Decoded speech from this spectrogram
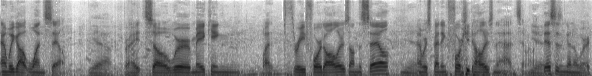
and we got one sale Yeah. right? So we're making what three, four dollars on the sale, Yeah. and we're spending forty dollars in ads. And we're Yeah. like, this isn't going to work,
